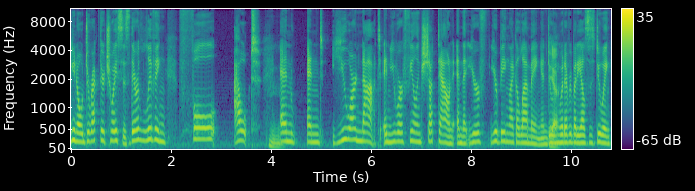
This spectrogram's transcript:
you know, direct their choices. They're living full out, hmm. and and you are not, and you are feeling shut down, and that you're you're being like a lemming and doing Yeah. what everybody else is doing,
